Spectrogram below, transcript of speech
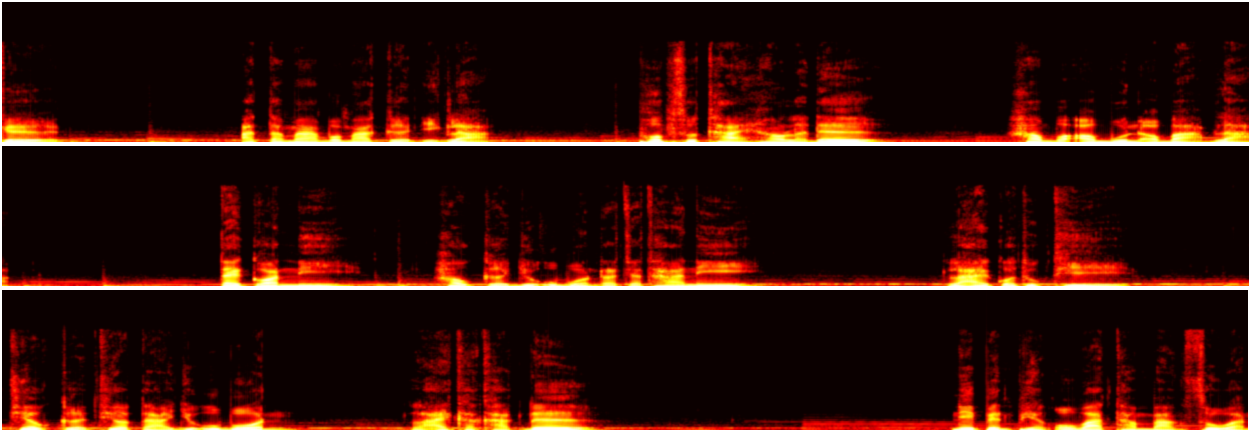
เกิดอาตมาบ่มาเกิดอีกละพบสุดท้ายเฮาละเด้อเฮาบ่เอาบุญเอาบาปละแต่ก่อนนี้เฮาเกิดอยู่อุบลราชธานีหลายกว่าทุกที เที่ยวเกิดเที่ยวตายอยู่อุบล หลายคักๆเด้อนี่เป็นเพียงโอวาทธรรมบางส่วน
